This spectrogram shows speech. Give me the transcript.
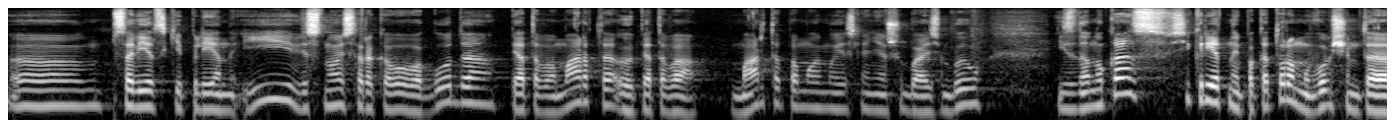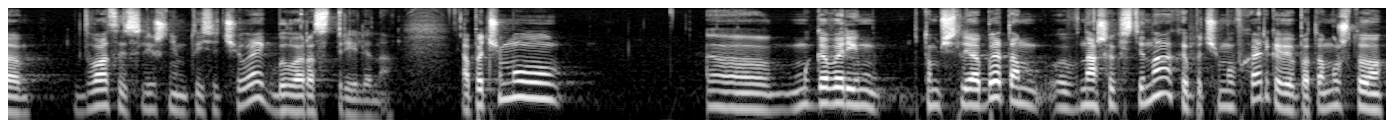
э, советский плен, и весной 40 -го года, 5 марта, 5 марта, по-моему, если не ошибаюсь, был издан указ секретный, по которому, в общем-то, 20 с лишним тысяч человек было расстреляно. А почему э, мы говорим в том числе об этом в наших стенах и почему в Харькове? Потому что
